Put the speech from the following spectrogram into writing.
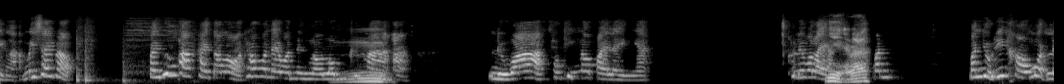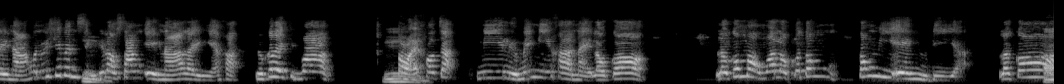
งอะ ไม่ใช่แบบ ไปพึ่งพาใครตลอดถ้าวันใดวันหนึ่งเราล้มขึ้นมาอะ หรือว่าเขาทิ้งเราไปอะไรอย่างเงี้ยเขาเรียกว่าอะไรอะนี่เห็นไหมมัน มันอยู่ที่เขาหมดเลยนะ มันไม่ใช่เป็นสิ่งอืมที่เราสร้างเองนะอะไรอย่างเงี้ยค่ะหนูก็เลยคิดว่ามต่อให้เขาจะมีหรือไม่มีขนาดไหน เราก็ เราก็มองว่าเราก็ต้องต้องมีเองอยู่ดีอะแล้วก็อ่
